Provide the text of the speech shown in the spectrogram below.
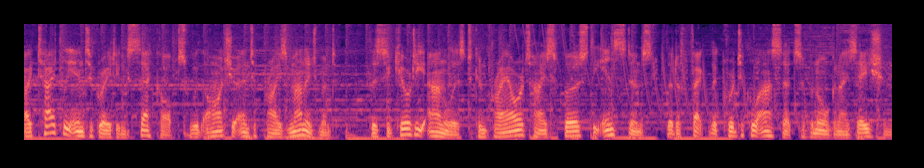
By tightly integrating SecOps with Archer Enterprise Management, the security analyst can prioritize first the incidents that affect the critical assets of an organization.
